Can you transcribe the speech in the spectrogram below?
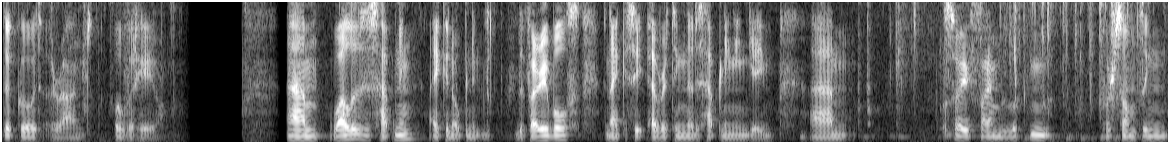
the code around over here. Um, while this is happening, I can open the variables and I can see everything that is happening in game. Um, so if I'm looking for something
